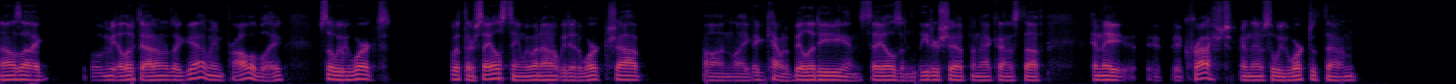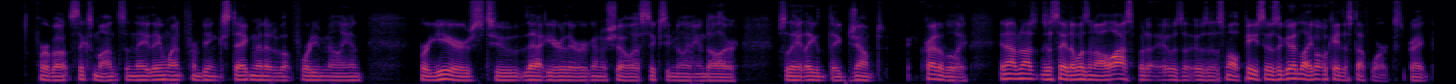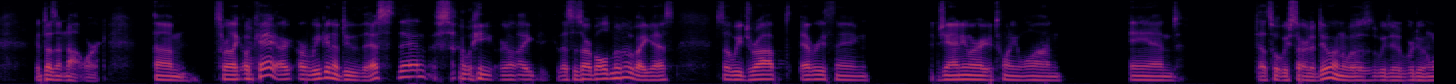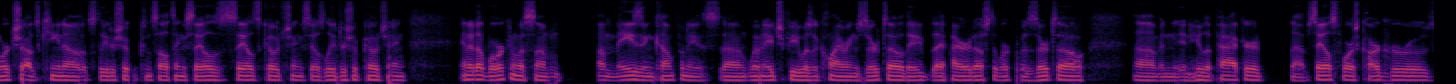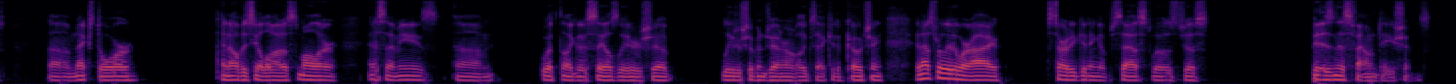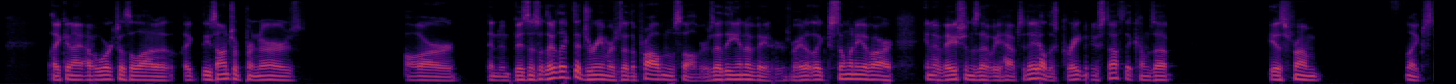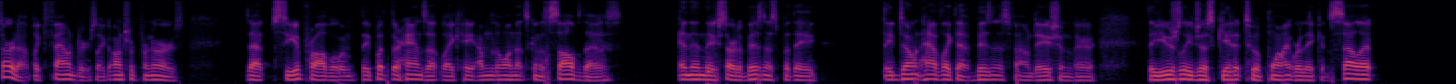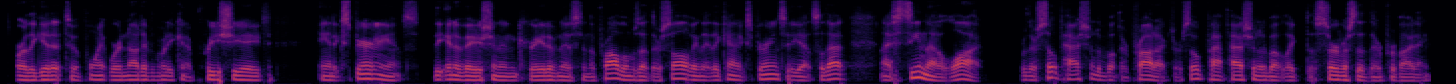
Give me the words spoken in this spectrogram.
And I was like, well, I looked at him, I was like, yeah, I mean, probably. So we worked with their sales team. We went out, we did a workshop on like accountability and sales and leadership and that kind of stuff. And they it, crushed. And then so we worked with them for about six months and they they went from being stagnant at about 40 million for years to that year they were going to show a 60 million dollar so they, they they jumped incredibly. And i'm not to say that wasn't all us but it was a, it was a small piece. It was a good like okay the stuff works right? It doesn't not work. Um so we're like okay are, are we going to do this then? So we were like this is our bold move i guess. So we dropped everything january 21 and that's what we started doing was we did we're doing workshops keynotes leadership consulting sales sales coaching sales leadership coaching ended up working with some amazing companies. Uh, when HP was acquiring Zerto, they they hired us to work with Zerto um, and, and Hewlett Packard, uh, Salesforce, CarGurus, um, Nextdoor, and obviously a lot of smaller SMEs um, with like the sales leadership, leadership in general, executive coaching, and that's really where I started getting obsessed. Was just business foundations. Like, and I, I worked with a lot of like these entrepreneurs are and in business they're like the dreamers they're the problem solvers they're the innovators right like so many of our innovations that we have today all this great new stuff that comes up is from like startup like founders like entrepreneurs that see a problem they put their hands up like hey i'm the one that's going to solve this and then they start a business but they they don't have like that business foundation They're they usually just get it to a point where they can sell it or they get it to a point where not everybody can appreciate and experience the innovation and creativeness and the problems that they're solving that they can't experience it yet. So that and I've seen that a lot where they're so passionate about their product or so pa- passionate about like the service that they're providing,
